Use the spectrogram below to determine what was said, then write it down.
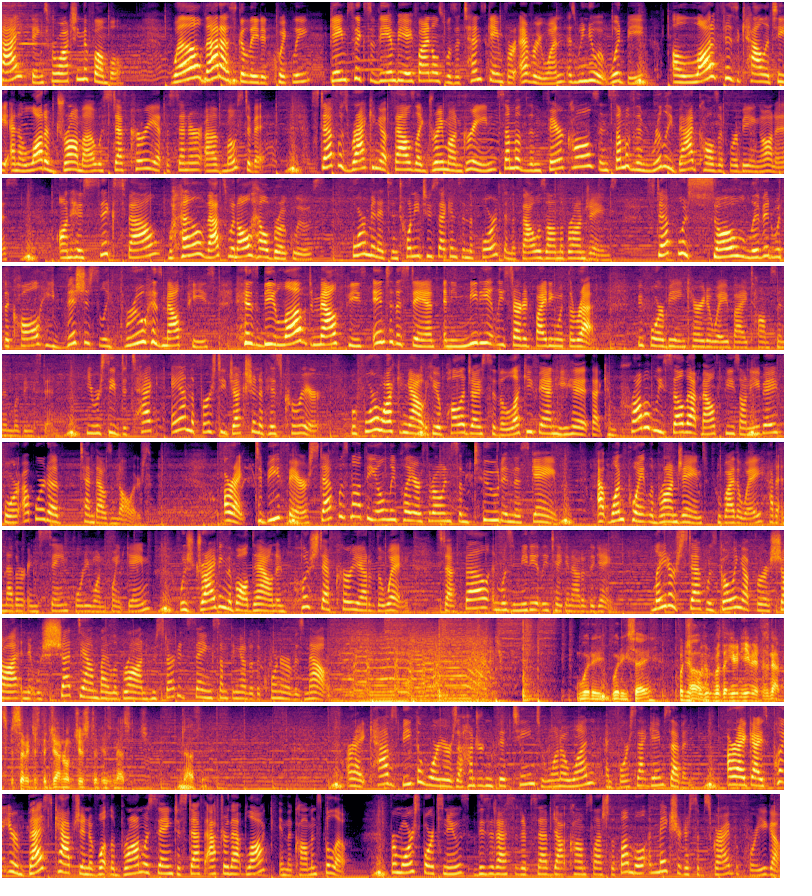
Ty, thanks for watching The Fumble. Well, that escalated quickly. Game 6 of the NBA Finals was a tense game for everyone, as we knew it would be. A lot of physicality and a lot of drama, with Steph Curry at the center of most of it. Steph was racking up fouls like Draymond Green, some of them fair calls and some of them really bad calls if we're being honest. On his sixth foul, well, that's when all hell broke loose. 4 minutes and 22 seconds in the fourth, and the foul was on LeBron James. Steph was so livid with the call, he viciously threw his mouthpiece, his beloved mouthpiece, into the stands and immediately started fighting with the ref before being carried away by Thompson and Livingston. He received a tech and the first ejection of his career. Before walking out, he apologized to the lucky fan he hit that can probably sell that mouthpiece on eBay for upward of $10,000. Alright, to be fair, Steph was not the only player throwing some toot in this game. At one point, LeBron James, who by the way had another insane 41 point game, was driving the ball down and pushed Steph Curry out of the way. Steph fell and was immediately taken out of the game. Later, Steph was going up for a shot and it was shut down by LeBron, who started saying something out of the corner of his mouth. What did what he say? Well, just Oh. with the, even, even if it's not specific, just the general gist of his message. Nothing. Alright, Cavs beat the Warriors 115 to 101 and force that game 7. Alright, guys, put your best caption of what LeBron was saying to Steph after that block in the comments below. For more sports news, visit us at obsev.com slash thefumble and make sure to subscribe before you go.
